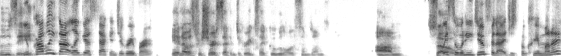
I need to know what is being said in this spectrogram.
oozy. You probably got like a second degree burn. yeah, no, it's for sure second degree because I googled all the symptoms. Um, so, Wait, so what do you do for that? Just put cream on it?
